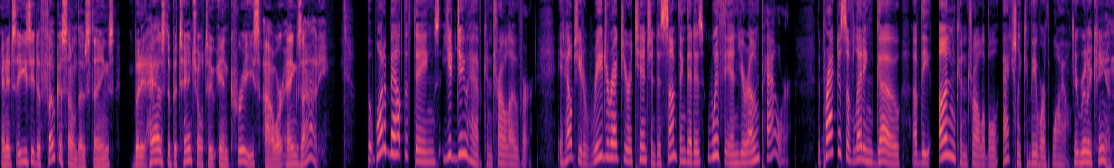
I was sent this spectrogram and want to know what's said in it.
And it's easy to focus on those things, but it has the potential to increase our anxiety. But what about the things you do have control over? It helps you to redirect your attention to something that is within your own power. The practice of letting go of the uncontrollable actually can be worthwhile. It really can.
